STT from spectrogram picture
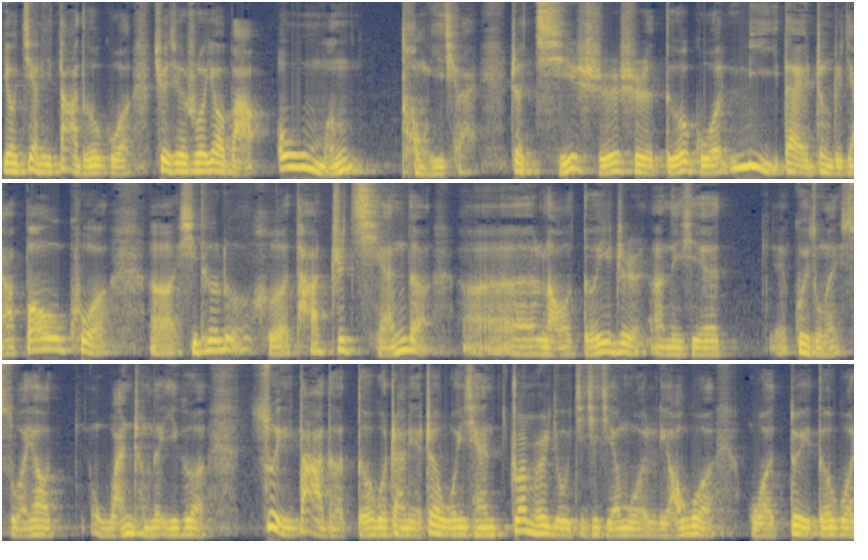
要建立大德国，确切说要把欧盟统一起来。这其实是德国历代政治家，包括呃希特勒和他之前的。呃，老德意志啊，那些贵族们所要完成的一个最大的德国战略，这我以前专门有几期节目聊过，我对德国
